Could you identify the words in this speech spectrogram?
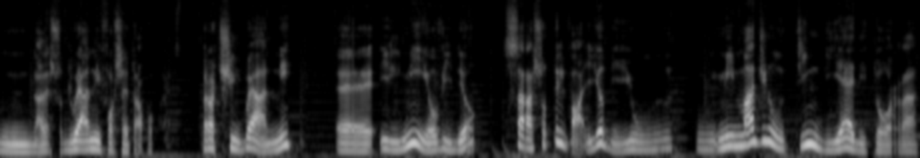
mm, adesso due anni forse è troppo presto, però cinque anni eh, il mio video sarà sotto il vaglio di un, mi immagino un team di editor,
